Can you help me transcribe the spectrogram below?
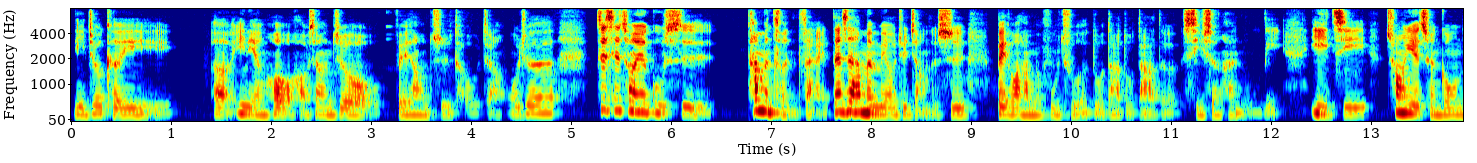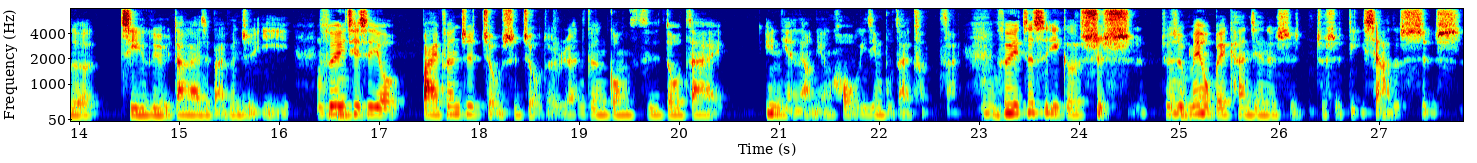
你就可以呃，一年后好像就飞上枝头这样。我觉得这些创业故事他们存在，但是他们没有去讲的是背后他们付出了多大多大的牺牲和努力，以及创业成功的几率大概是百分之一。所以其实有百分之九十九的人跟公司都在。一年两年后已经不再存在，嗯所以这是一个事实，就是嗯没有被看见的是，就是底下的事实。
